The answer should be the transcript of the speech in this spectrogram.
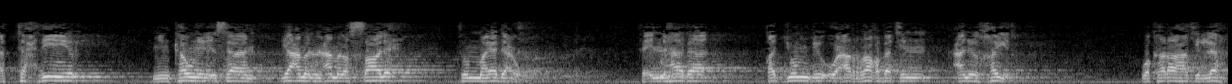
التحذير من كون الإنسان يعمل العمل الصالح ثم يدعو. فإن هذا قد ينبئ عن رغبة عن الخير وكراهة له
